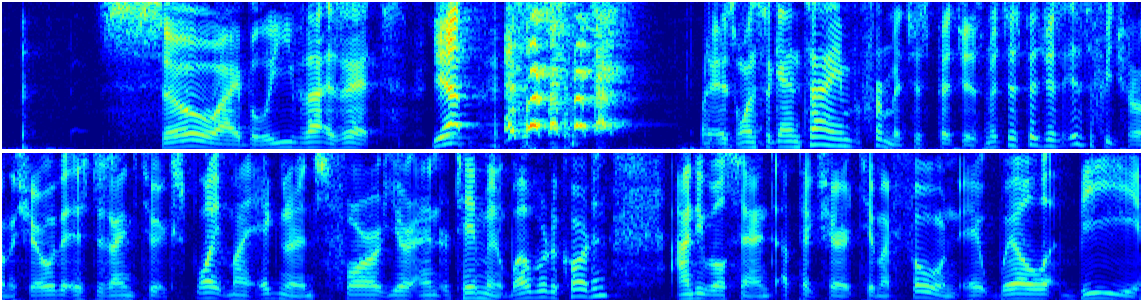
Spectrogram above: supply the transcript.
so I believe that is it. Yep. It's Mitch's Pitches! It is once again time for Mitch's Pitches. Mitch's Pitches is a feature on the show that is designed to exploit my ignorance for your entertainment. While we're recording, Andy will send a picture to my phone. It will be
